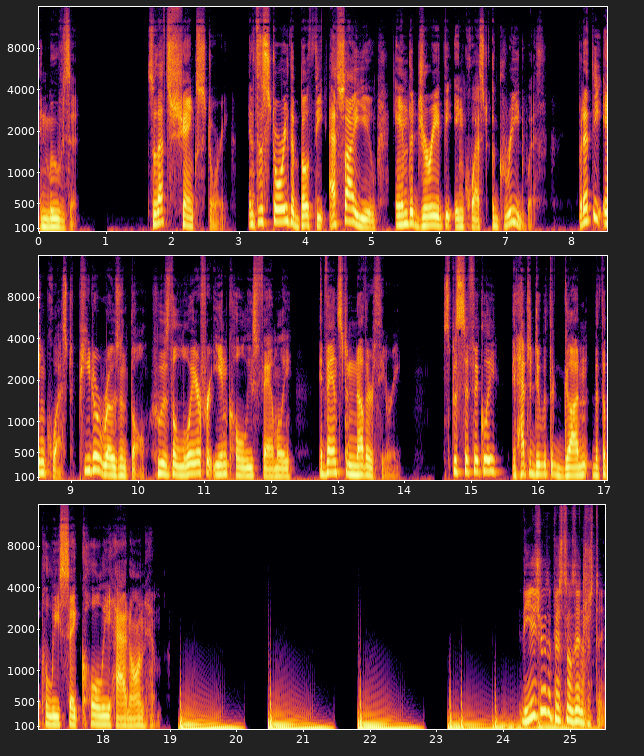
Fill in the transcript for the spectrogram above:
and moves it. So that's Shank's story. And it's a story that both the SIU and the jury at the inquest agreed with. But at the inquest, Peter Rosenthal, who is the lawyer for Ian Coley's family, advanced another theory. Specifically, it had to do with the gun that the police say Coley had on him. The issue of the pistol is interesting.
